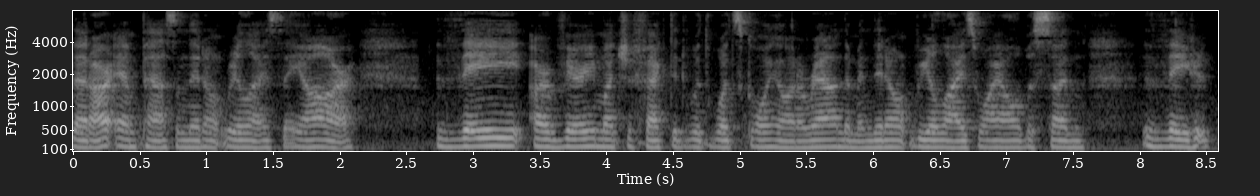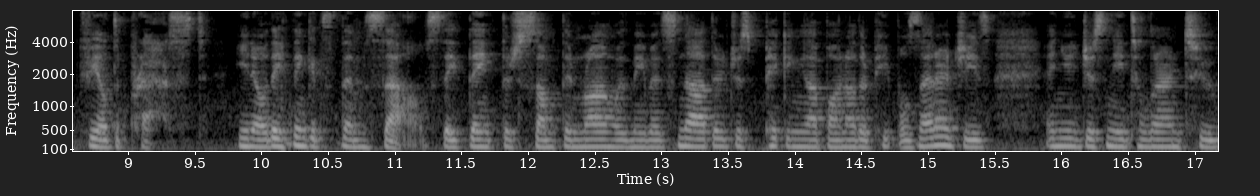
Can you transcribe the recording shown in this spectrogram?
that are empaths and they don't realize they are they are very much affected with what's going on around them and they don't realize why all of a sudden they feel depressed you know they think it's themselves they think there's something wrong with me but it's not they're just picking up on other people's energies and you just need to learn to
